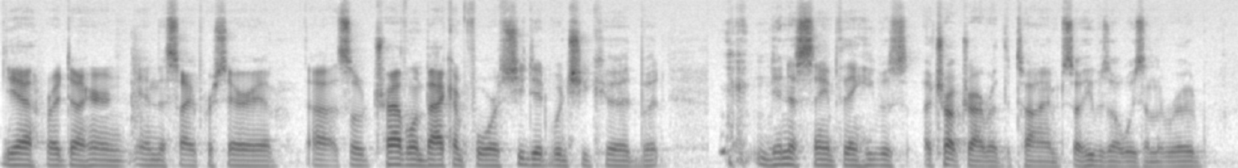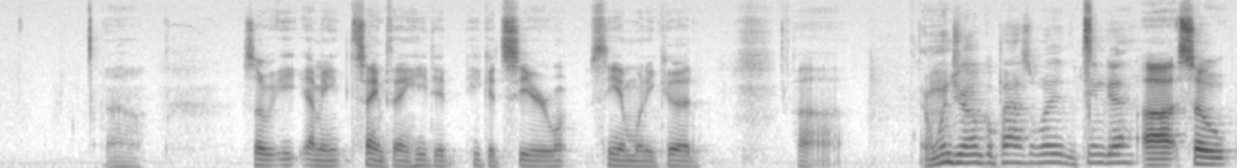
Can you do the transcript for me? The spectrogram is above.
Yeah, right down here in, in the Cypress area. Uh, so traveling back and forth, she did when she could. But Dennis, same thing. He was a truck driver at the time, so he was always on the road. Uh, so he, I mean, same thing. He did. He could see her, see him when he could. and when'd your uncle pass away? The team guy. Uh, so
